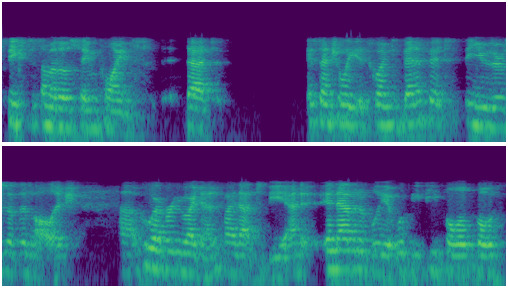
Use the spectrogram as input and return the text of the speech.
speaks to some of those same points that essentially it's going to benefit the users of the knowledge. uh, whoever you identify that to be. And inevitably, it will be people both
